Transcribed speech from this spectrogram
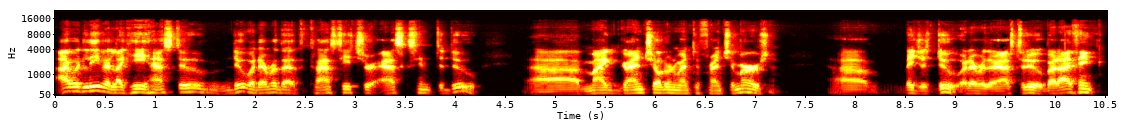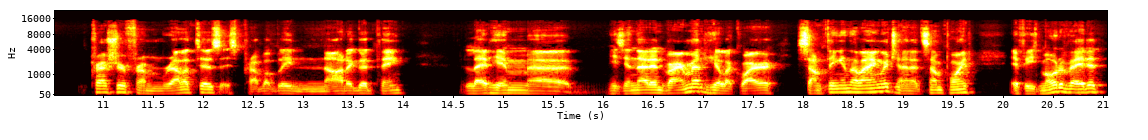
I would leave it like he has to do whatever the class teacher asks him to do. Uh, my grandchildren went to French immersion. Uh, they just do whatever they're asked to do. But I think pressure from relatives is probably not a good thing. Let him, uh, he's in that environment, he'll acquire something in the language. And at some point, if he's motivated,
